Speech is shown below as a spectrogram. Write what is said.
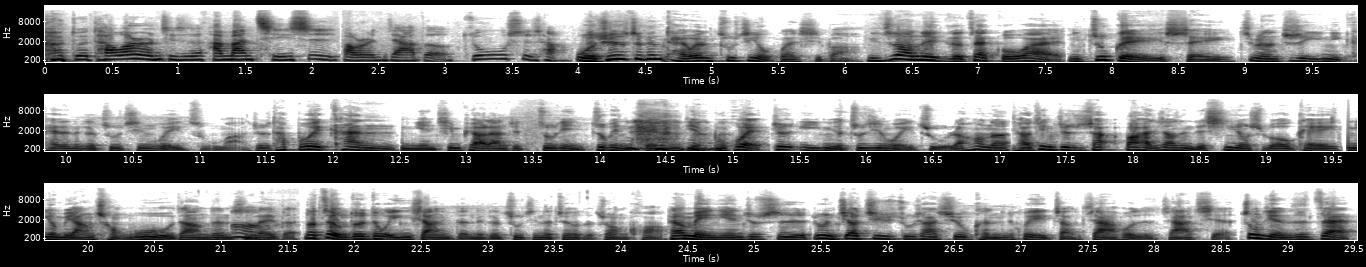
对，台湾人其实还蛮歧视老人家的租屋市场。我觉得这跟台湾租金有关系吧？你知道那个在国外，你租给谁，基本上就是以你开的那个租金为主嘛，就是他不会看你年轻漂亮就租给你，租给你便宜一点，不会，就是以你的租金为主。然后呢，条件就是它包含像是你的信用是不是 OK，你有没有养宠物这样这样之类的。哦、那这种东西都会影响你的那个租金的最后的状况。还有每年就是，如果你就要继续租下去，有可能会涨价或者是加钱。重点是在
